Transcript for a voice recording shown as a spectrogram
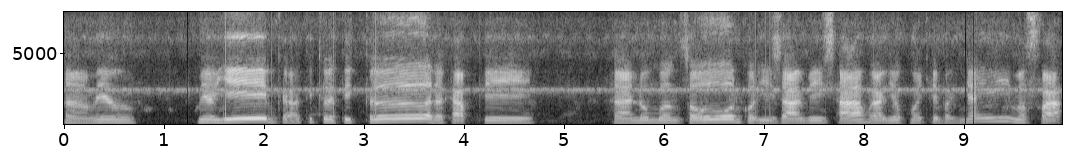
อ่าแมวแมวยิ้มกับติ๊กเกอร์ติ๊กเกอร์นะครับที่ อ่าหนุ่มเมืองโซน คนอีสานวีสามก็ยกหัวใจบักใหญ่มาฝาก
